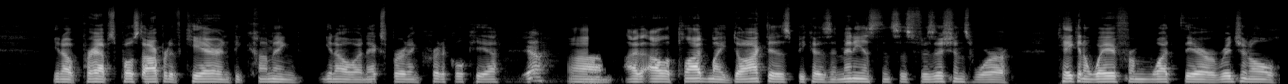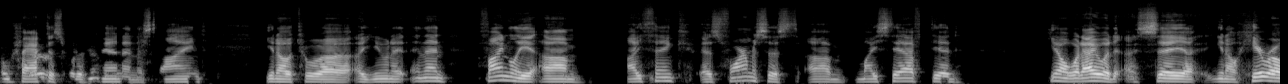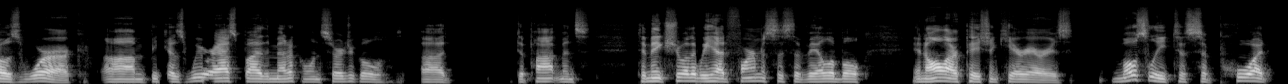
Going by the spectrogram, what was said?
you know, perhaps post-operative care and becoming you know an expert in critical care. Yeah. Um, I, I'll applaud my doctors because in many instances physicians were taken away from what their original Oh, sure. practice would have Yeah. been and assigned, you know, to a, a unit. And then finally, um, I think as pharmacists, um, my staff did, you know, what I would uh, say, uh, you know, heroes work um, because we were asked by the medical and surgical uh, departments to make sure that we had pharmacists available in all our patient care areas, mostly to support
